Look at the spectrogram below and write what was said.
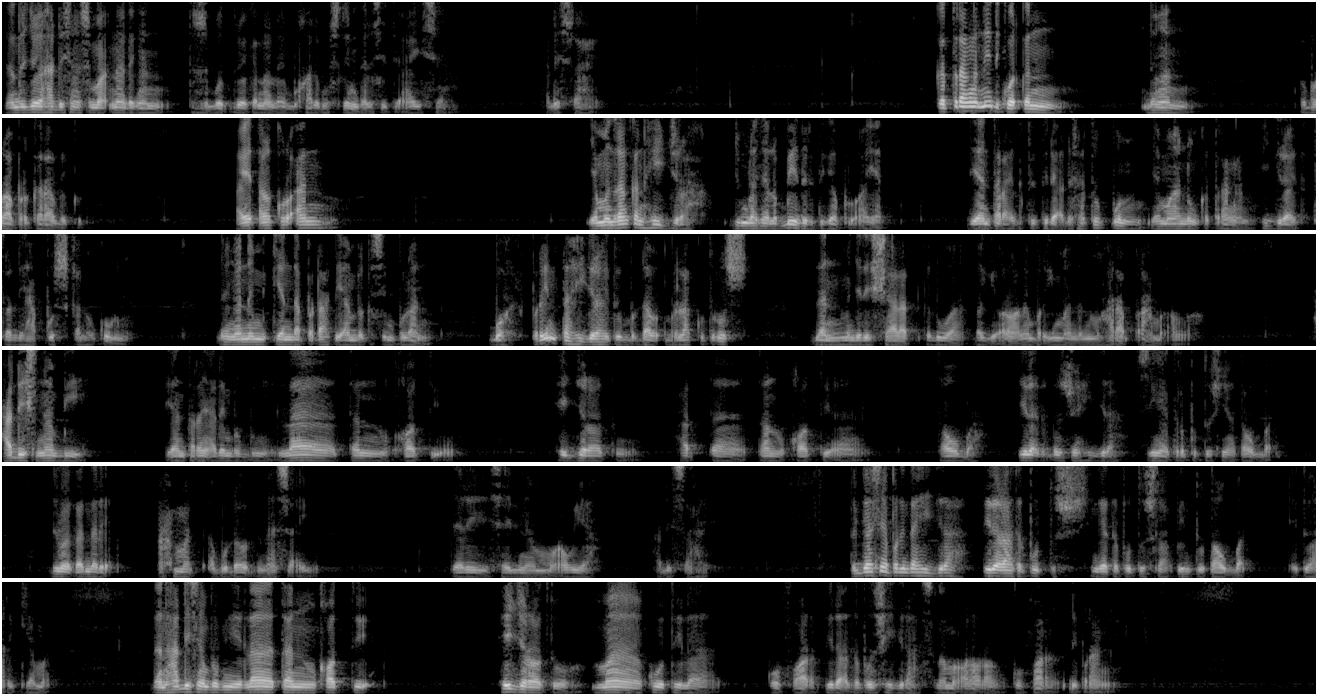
Dan ada juga hadis yang semakna dengan tersebut diriwayatkan oleh Bukhari Muslim dari Siti Aisyah. Hadis sahih. Keterangan ini dikuatkan dengan beberapa perkara berikut. Ayat Al-Quran yang menerangkan hijrah jumlahnya lebih dari 30 ayat. Di antara itu tidak ada satupun yang mengandung keterangan hijrah itu telah dihapuskan hukumnya. Dengan demikian dapatlah diambil kesimpulan bahwa perintah hijrah itu berlaku terus dan menjadi syarat kedua bagi orang-orang beriman dan mengharap rahmat Allah. Hadis Nabi di antaranya ada yang berbunyi la tanqatiu hijratu hatta tanqati'a taubah. Tidak terputusnya hijrah sehingga terputusnya taubat. Diriwayatkan dari Ahmad Abu Daud dan Nasai. Dari Sayyidina Muawiyah hadis sahih. Tegasnya perintah hijrah tidaklah terputus hingga terputuslah pintu taubat yaitu hari kiamat. Dan hadis yang berbunyi la tanqati hijratu ma kutila kufar tidak terputus hijrah selama orang-orang kufar diperangi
